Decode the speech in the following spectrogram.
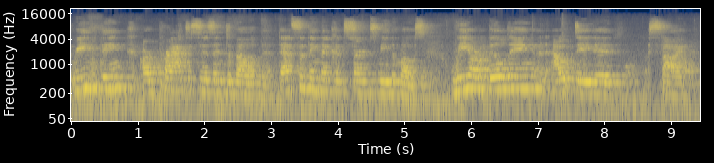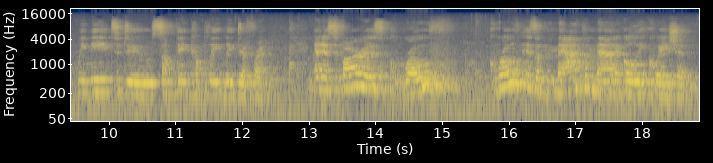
rethink our practices in development. That's the thing that concerns me the most. We are building an outdated style. We need to do something completely different. And as far as growth, growth is a mathematical equation.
